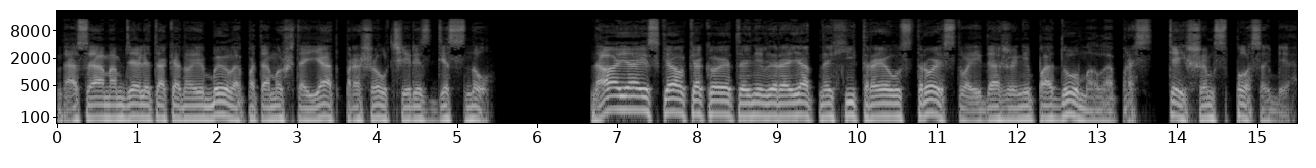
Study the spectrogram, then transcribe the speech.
На самом деле так оно и было, потому что яд прошел через десну. Но я искал какое-то невероятно хитрое устройство и даже не подумал о простейшем способе.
